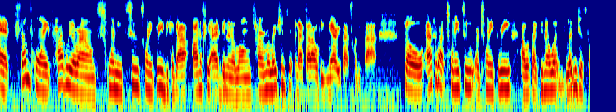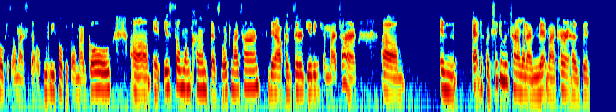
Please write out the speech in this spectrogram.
At some point, probably around 22, 23, because I honestly I had been in a long term relationship and I thought I would be married by 25. So after about 22 or 23, I was like, you know what? Let me just focus on myself. Let me focus on my goals. Um, and if someone comes that's worth my time, then I'll consider giving him my time. Um, and at the particular time when I met my current husband,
